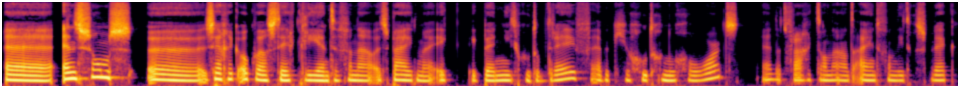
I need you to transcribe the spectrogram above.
Uh, en soms zeg ik ook wel eens tegen cliënten van nou, het spijt me, ik, ik ben niet goed op dreef. Heb ik je goed genoeg gehoord? Hè, dat vraag ik dan aan het eind van dit gesprek.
